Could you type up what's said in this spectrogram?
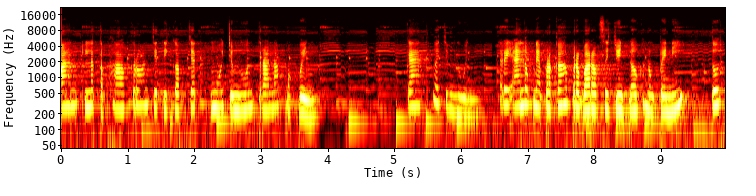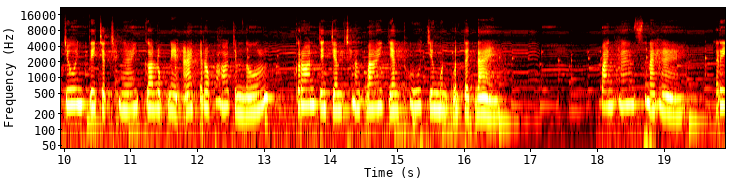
បានលទ្ធផលក្រនជាទីកប់ចិត្តមួយចំនួនត្រឡប់មកវិញការធ្វើចំនួនរីឯលោកអ្នកប្រកាសប្របារកស៊ីជួញដូរក្នុងពេលនេះទោះជួញទីចិត្តឆ្ងាយក៏លោកអ្នកអាចរកផលចំណូលក្រនចិញ្ចឹមឆ្នាំងបាយយ៉ាងធូរជាងមុនបន្តិចដែរបញ្ហាស្នេហារី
